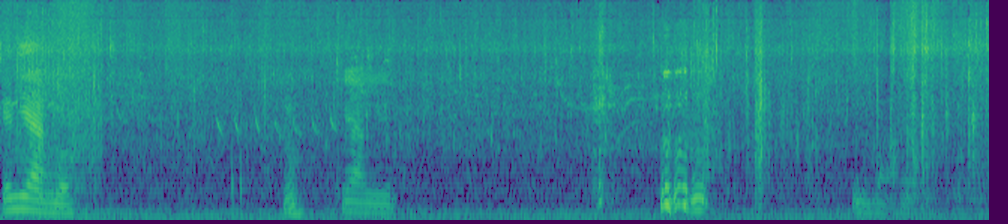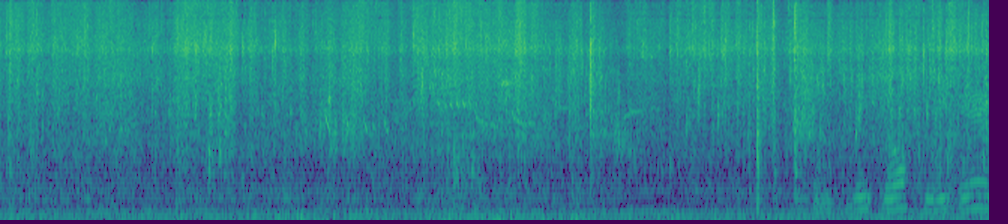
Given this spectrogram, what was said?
เห็นย่างบ่หึย่างอยู่ เป็นบาหนิดเนาะชีวิตเอง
